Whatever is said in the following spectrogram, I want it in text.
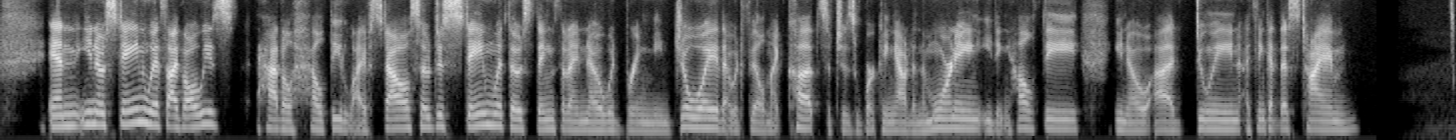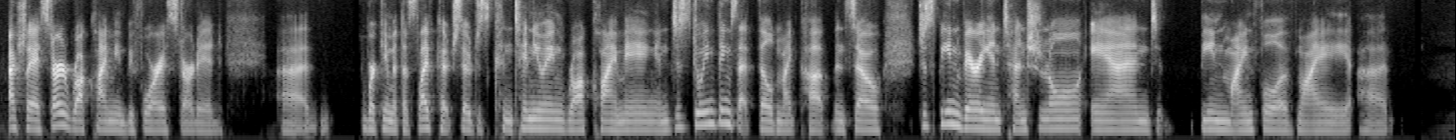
And, you know, staying with, I've always had a healthy lifestyle. So just staying with those things that I know would bring me joy, that would fill my cup, such as working out in the morning, eating healthy, you know, uh, doing, I think at this time, actually, I started rock climbing before I started uh, working with this life coach. So just continuing rock climbing and just doing things that filled my cup. And so just being very intentional and being mindful of my, uh,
